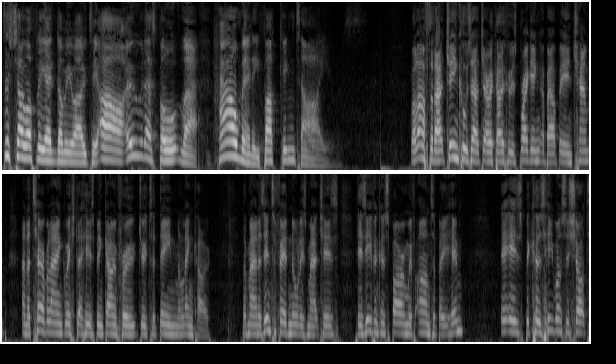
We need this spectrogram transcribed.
to show off the NWOT. Ah, who would have thought that? How many fucking times? Well, after that, Gene calls out Jericho, who is bragging about being champ and the terrible anguish that he has been going through due to Dean Malenko. The man has interfered in all his matches. He's even conspiring with Arn to beat him. It is because he wants a shot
